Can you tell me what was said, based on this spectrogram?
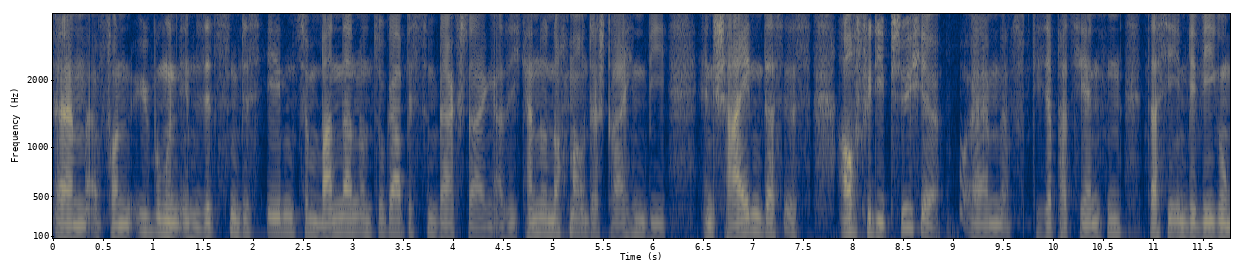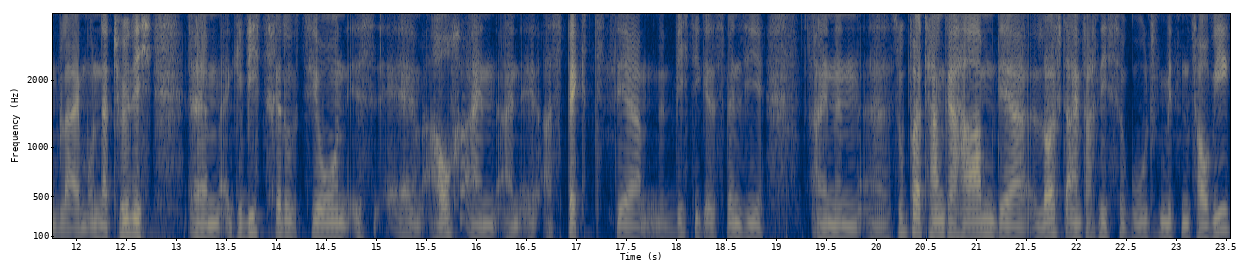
ähm, von Übungen im Sitzen bis eben zum Wandern und sogar bis zum Bergsteigen. Also ich kann nur nochmal unterstreichen, wie entscheidend das ist, auch für die Psyche ähm, dieser Patienten, dass sie in Bewegung bleiben. Und natürlich ähm, Gewichtsreduktion ist ähm, auch ein, ein Aspekt, der wichtig ist, wenn Sie einen äh, Supertanker haben, der läuft einfach nicht so gut mit einem VW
